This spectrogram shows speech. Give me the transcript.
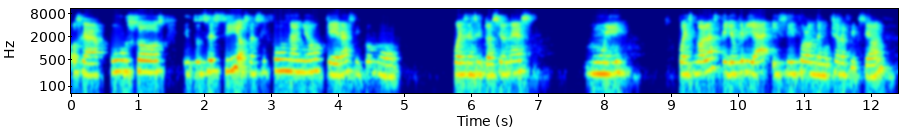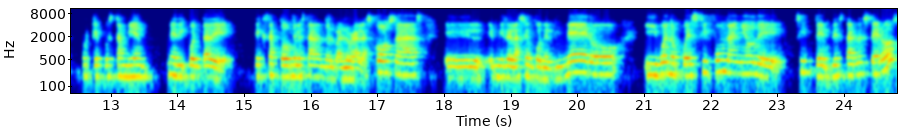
o sea, cursos. Entonces sí, o sea, sí fue un año que era así como, pues en situaciones muy, pues no las que yo quería y sí fueron de mucha reflexión, porque pues también me di cuenta de, exacto dónde le estaba dando el valor a las cosas, en mi relación con el dinero, y bueno, pues sí fue un año de, sí, de, estar de ceros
